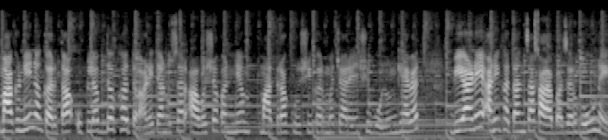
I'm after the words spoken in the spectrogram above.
मागणी न करता उपलब्ध खत आणि त्यानुसार आवश्यक अन्य मात्रा कृषी कर्मचाऱ्यांशी बोलून घ्याव्यात. बियाणे आणि खतांचा काळाबाजार होऊ नये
